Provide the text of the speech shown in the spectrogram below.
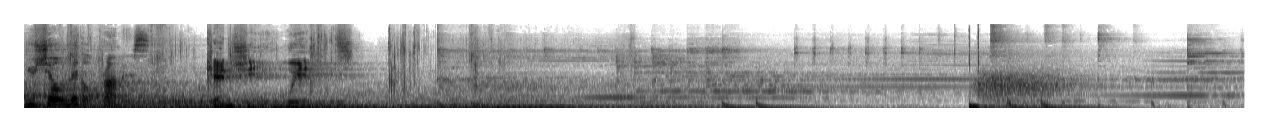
You show little promise. Kenshi wins.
